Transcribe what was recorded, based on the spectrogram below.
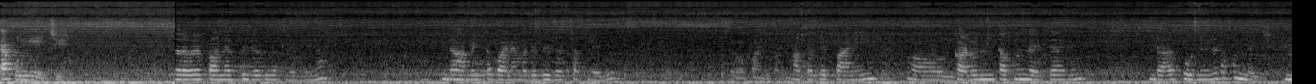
टाकून घ्यायची. जरा वेळ पाण्यात भिजत घातलेली ना? दहा मिनटं पाण्यामध्ये भिजत टाकलेली. आता ते पाणी काढून टाकून द्यायचे आणि डाळ फोडणीला टाकून द्यायची.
